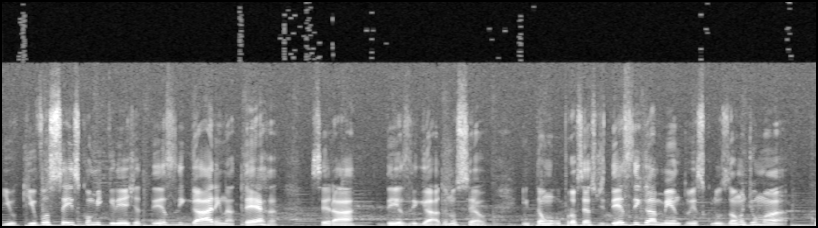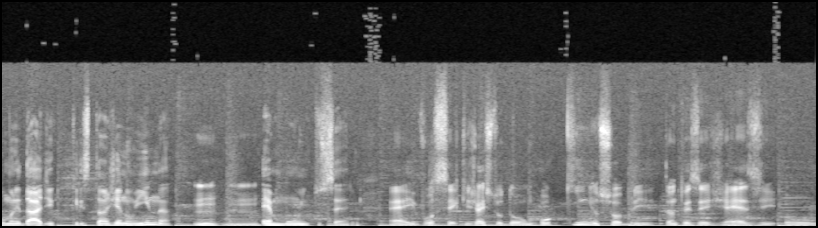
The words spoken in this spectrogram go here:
E o que vocês como igreja desligarem na terra será desligado no céu. Então, o processo de desligamento e exclusão de uma comunidade cristã genuína Uhum. é muito sério. É, e você que já estudou um pouquinho sobre tanto exegese ou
